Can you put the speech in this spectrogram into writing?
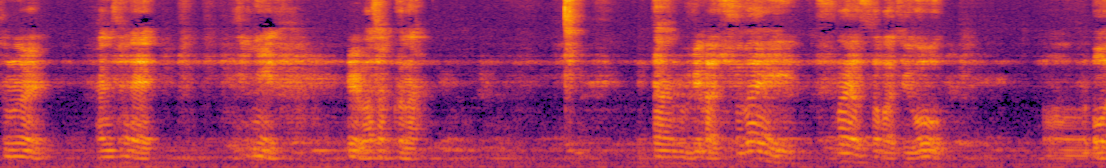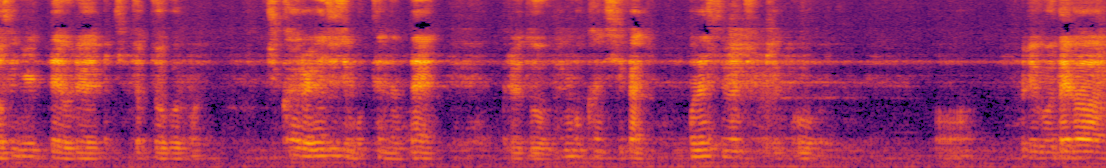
스물 한 살의 생일을 맞았구나. 일단 우리가 휴가에 휴가였어가지고 어, 너 생일 때 우리가 직접적으로 막 축하를 해주진 못했는데 그래도 행복한 시간 보냈으면 좋겠고 어, 그리고 내가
